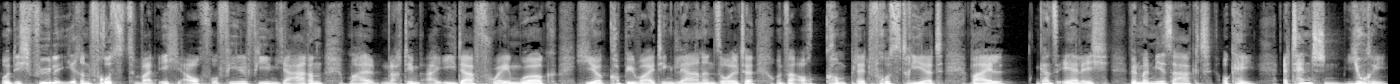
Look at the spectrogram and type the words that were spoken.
Und ich fühle ihren Frust, weil ich auch vor vielen, vielen Jahren mal nach dem AIDA Framework hier Copywriting lernen sollte und war auch komplett frustriert, weil Ganz ehrlich, wenn man mir sagt, okay, Attention, Juri,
